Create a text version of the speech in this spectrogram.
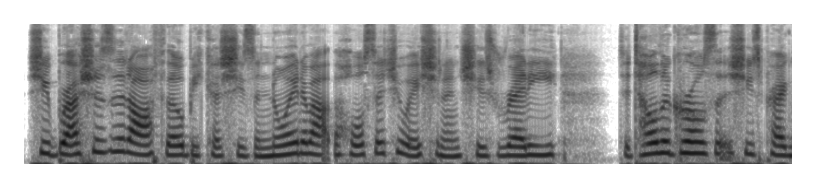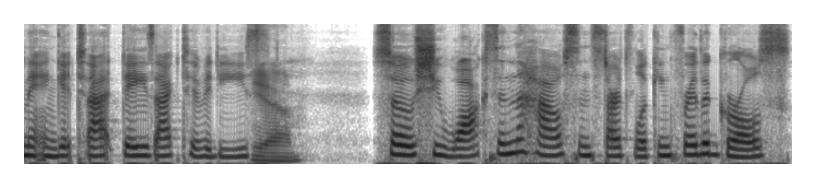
She brushes it off though because she's annoyed about the whole situation and she's ready to tell the girls that she's pregnant and get to that day's activities. Yeah. So she walks in the house and starts looking for the girls,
